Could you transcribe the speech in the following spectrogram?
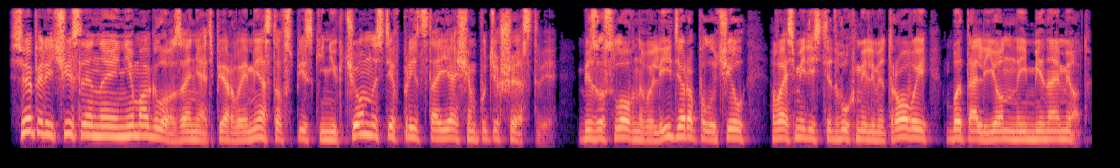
Все перечисленное не могло занять первое место в списке никчемности в предстоящем путешествии. Безусловного лидера получил 82-миллиметровый батальонный миномет.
